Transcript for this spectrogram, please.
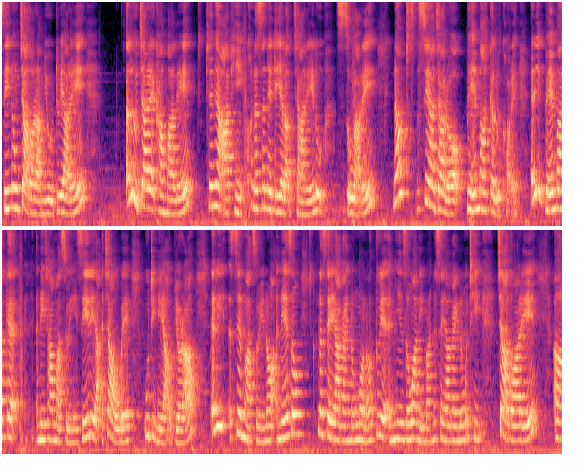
ဈေးနှုန်းကျသွားတာမျိုးတွေ့ရတယ်အဲ့လိုကြားတဲ့အခါမှာလည်းဖြင်းမြအားဖြင့်81ရက်လောက်ကြာတယ်လို့ဆိုပါတယ်နောက်ဆရာကြတော့ bear market လို့ခေါ်တယ်အဲ့ဒီ bear market အနေထားမှာဆိုရင်ဈေးတွေကအကြောက်ပဲဥတည်နေတာကိုပြောတာအဲ့ဒီအစ်စ်မှာဆိုရင်တော့အနည်းဆုံး20ရာခိုင်နှုန်းပေါ့နော်သူ့ရဲ့အမြင့်ဆုံးကနေမှ20ရာခိုင်နှုန်းအထိကျသွားတယ် အာ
